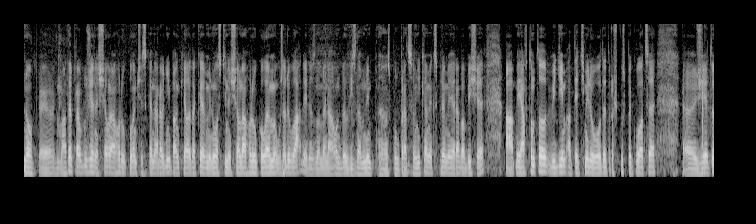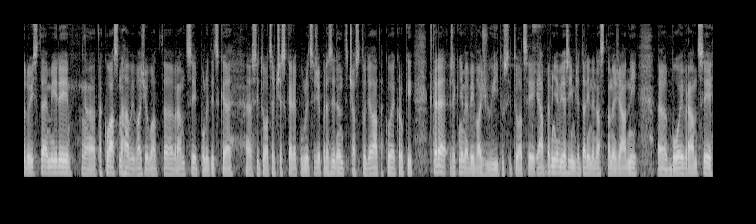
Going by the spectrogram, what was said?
No, eh, máte pravdu, že nešel náhodou kolem České národní banky, ale také v minulosti nešel náhodou kolem úřadu vlády. To znamená, on byl významným eh, spolupracovníkem ex-premiéra Babiše. A já v tomto vidím, a teď mi dovolte trošku spekulace, eh, že je to do jisté míry taková snaha vyvažovat v rámci politické situace v České republice, že prezident často dělá takové kroky, které, řekněme, vyvažují tu situaci. Já pevně věřím, že tady nenastane žádný boj v rámci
